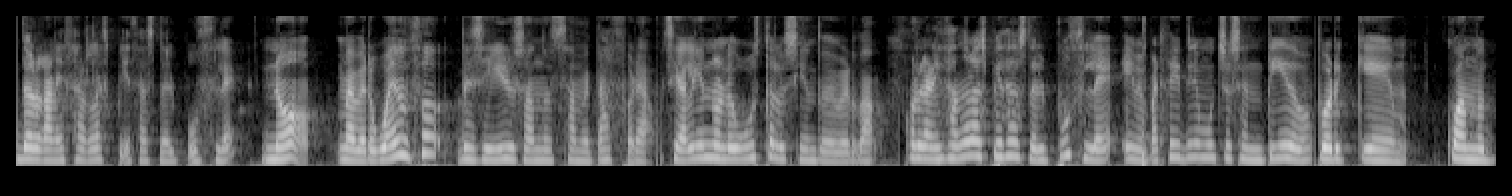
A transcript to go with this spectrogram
de organizar las piezas del puzzle. No, me avergüenzo de seguir usando esa metáfora. Si a alguien no le gusta, lo siento de verdad. Organizando las piezas del puzzle, y me parece que tiene mucho sentido, porque cuando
